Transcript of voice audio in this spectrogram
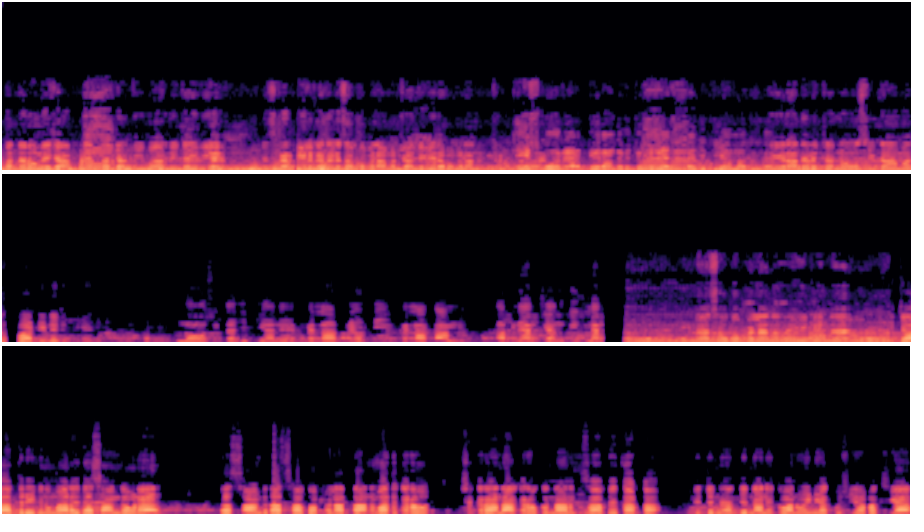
ਬੰਦੇ ਨੂੰ ਹਮੇਸ਼ਾ ਆਪਣੇ ਅੰਦਰ ਝਾਤੀ ਮਾਰਨੀ ਚਾਹੀਦੀ ਹੈ। ਇਸ ਕਰਕੇ ਅਪੀਲ ਕਿ ਸਭ ਤੋਂ ਪਹਿਲਾਂ ਅਮਨ ਸ਼ਾਂਤੀ ਡੇਰਾ ਬਾਬਾ ਨਾਨਕ ਕੀ ਸਕੋਰ ਰਿਹਾ 13 ਦੇ ਵਿੱਚੋਂ ਕਿੰਨੀਆਂ ਸੀਟਾਂ ਜਿੱਤੀਆਂ ਆਮ ਆਦਮੀ ਪਾਰਟੀ? 13 ਦੇ ਵਿੱਚੋਂ 9 ਸੀਟਾਂ ਆਮ ਆਦਮੀ ਪਾਰਟੀ ਨੇ ਜਿੱਤੀਆਂ ਜੀ। 9 ਸੀਟਾਂ ਜਿੱਤੀਆਂ ਨੇ। ਪਹਿਲਾ ਪ੍ਰਾਇੋਰਟੀ ਪਹਿਲਾ ਕੰਮ ਆਪਣੇ ਐਮਸੀਆਂ ਨੂੰ ਕੀ ਮੈਂ ਸਭ ਤੋਂ ਪਹਿਲਾਂ ਇਹਨਾਂ ਨੂੰ ਇਹੀ ਕਹਿਣਾ ਕਿ 4 ਤਰੀਕ ਨੂੰ ਮਹਾਰਾਜ ਦਾ ਸੰਗ ਆਉਣਾ ਤਾਂ ਸੰਗ ਦਾ ਸਭ ਤੋਂ ਪਹਿਲਾਂ ਧੰਨਵਾਦ ਕਰੋ, ਸ਼ੁਕਰਾਨਾ ਕਰੋ ਗੁਰੂ ਨਾਨਕ ਸਾਹਿਬ ਦੇ ਦਰ ਦਾ ਕਿ ਜਿਨ੍ਹਾਂ ਜਿਨ੍ਹਾਂ ਨੇ ਤੁਹਾਨੂੰ ਇੰਨੀਆਂ ਖੁਸ਼ੀਆਂ ਬਖਸ਼ੀਆਂ,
